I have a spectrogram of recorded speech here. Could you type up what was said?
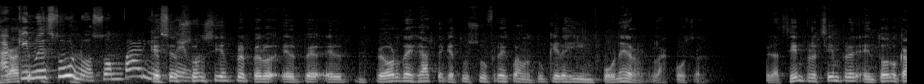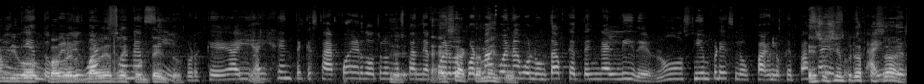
Aquí no es uno son varios que son siempre pero el, el peor desgaste que tú sufres es cuando tú quieres imponer las cosas siempre, siempre, en todo cambio va, a haber, va a haber descontento. porque hay, hay, gente que está de acuerdo, otros no están de acuerdo, por más buena voluntad que tenga el líder, ¿no? Siempre es lo, lo que pasa. Eso siempre va a pasar.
